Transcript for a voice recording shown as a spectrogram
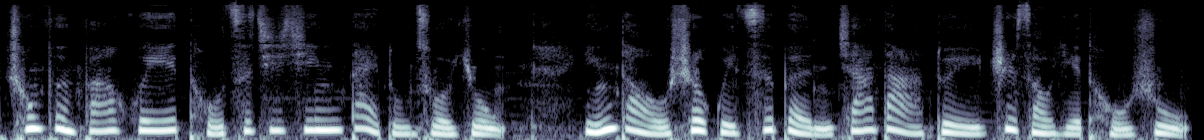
充分发挥投资基金带动作用，引导社会资本加大对制造业投入。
